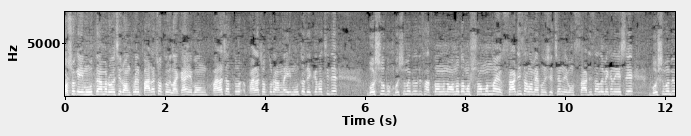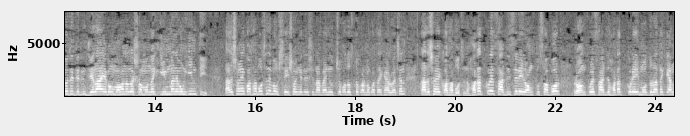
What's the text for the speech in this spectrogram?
দর্শক, এই মুহূর্তে আমরা রয়েছি রংপুরের পাড়া চত্বর এলাকায় এবং পাড়া চত্বর চত্বরে আমরা এই মুহূর্তে দেখতে পাচ্ছি যে বৈষম্য বিরোধী ছাত্র আন্দোলনের অন্যতম সমন্বয়ক সার্জিস আলম এখন এসেছেন এবং সার্জিস আলম এখানে এসে বৈষম্য বিরোধী যেদিন জেলা এবং মহানগর সমন্বয়ক ইমরান এবং ইমতি তাদের সঙ্গে কথা বলছেন এবং সেই সঙ্গে যে সেনাবাহিনী উচ্চপদস্থ কর্মকর্তা এখানে রয়েছেন, তাদের সঙ্গে কথা বলছেন। হঠাৎ করে সার্জিসের এই রংপুর সফর, রংপুরে সার্জিস হঠাৎ করে এই মধ্যরাতে কেন?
